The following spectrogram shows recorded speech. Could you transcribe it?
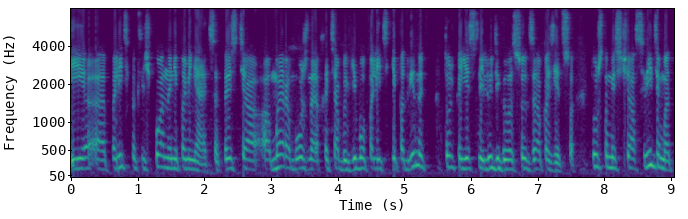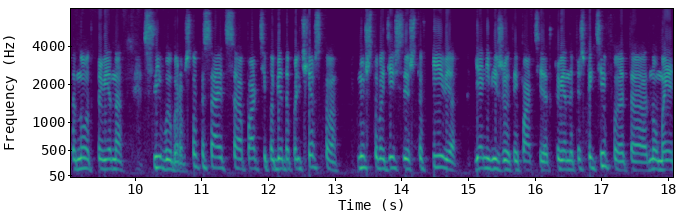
И э, политика Кличко, она не поменяется. То есть э, мэра можно хотя бы в его политике подвинуть, только если люди голосуют за оппозицию. То, что мы сейчас видим, это, ну, откровенно, слив выборов. Что касается партии Победа Пальчевского, ну, что в Одессе, что в Киеве, я не вижу этой партии откровенно перспектив. Это, ну, моя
